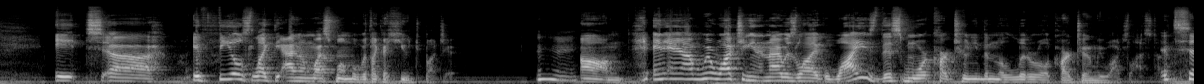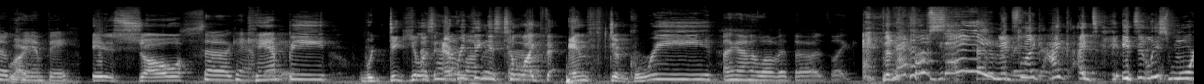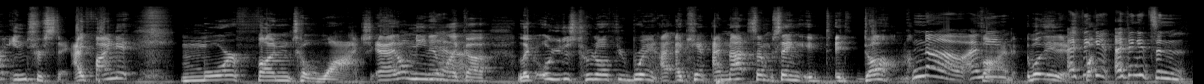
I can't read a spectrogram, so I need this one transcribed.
it uh, it feels like the Adam West one, but with like a huge budget. Um, and and I, we were watching it, and I was like, "Why is this more cartoony than the literal cartoon we watched last time?" It's so Like, campy. It is so So campy. campy, ridiculous. Everything is it, to though. like the nth degree. I kind of love it though. It's like. But that's what I'm saying. It's like I, it's it's at least more interesting. I find it more fun to watch, and I don't mean in like a like oh you just turn off your brain. I, I can't. I'm not some, saying it, it's dumb. No, I Fine. mean, well, it is. I think it. I think it's an.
